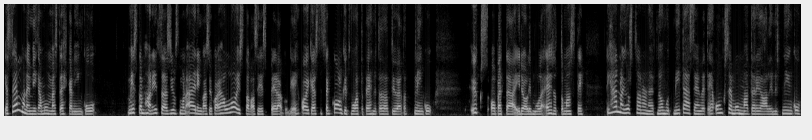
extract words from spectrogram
ja semmoinen, mikä mun mielestä ehkä niin kuin, mistä mä oon itse asiassa just mun äidin kanssa, joka on ihan loistava siis pedagogi. Oikeasti sen 30 vuotta tehnyt tätä työtä, niin kuin yksi opettaja-idoli mulle ehdottomasti. Niin hän on just sanonut, että no mut mitä se, että onko se mun materiaali nyt niin kuin,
